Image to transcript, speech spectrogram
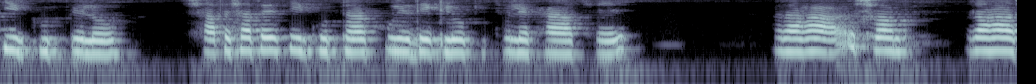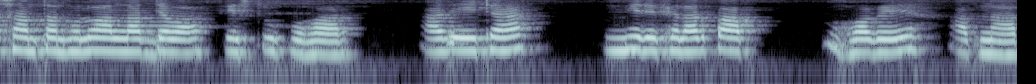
চিরকুট পেল। সাথে সাথে চিরকুটটা খুলে দেখল, কিছু লেখা আছে। রাহা রাহা সন্তান হলো আল্লাহর দেওয়া শ্রেষ্ঠ উপহার। আর এইটা মেরে ফেলার পাপ হবে আপনার।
